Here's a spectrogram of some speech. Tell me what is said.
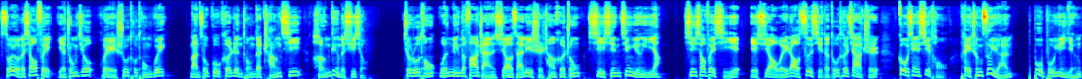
所有的消费也终究会殊途同归，满足顾客认同的长期恒定的需求。就如同文明的发展需要在历史长河中细心经营一样。新消费企业也需要围绕自己的独特价值构建系统、配称资源、步步运营。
